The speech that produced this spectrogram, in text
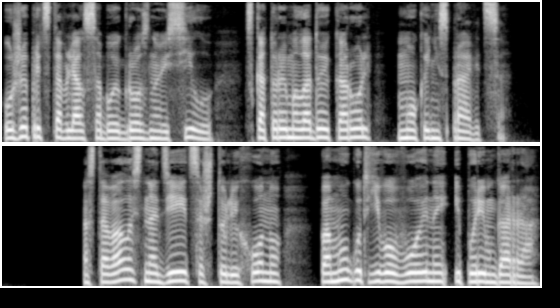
уже представлял собой грозную силу, с которой молодой король мог и не справиться. Оставалось надеяться, что Лихону помогут его воины и Пуримгара.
